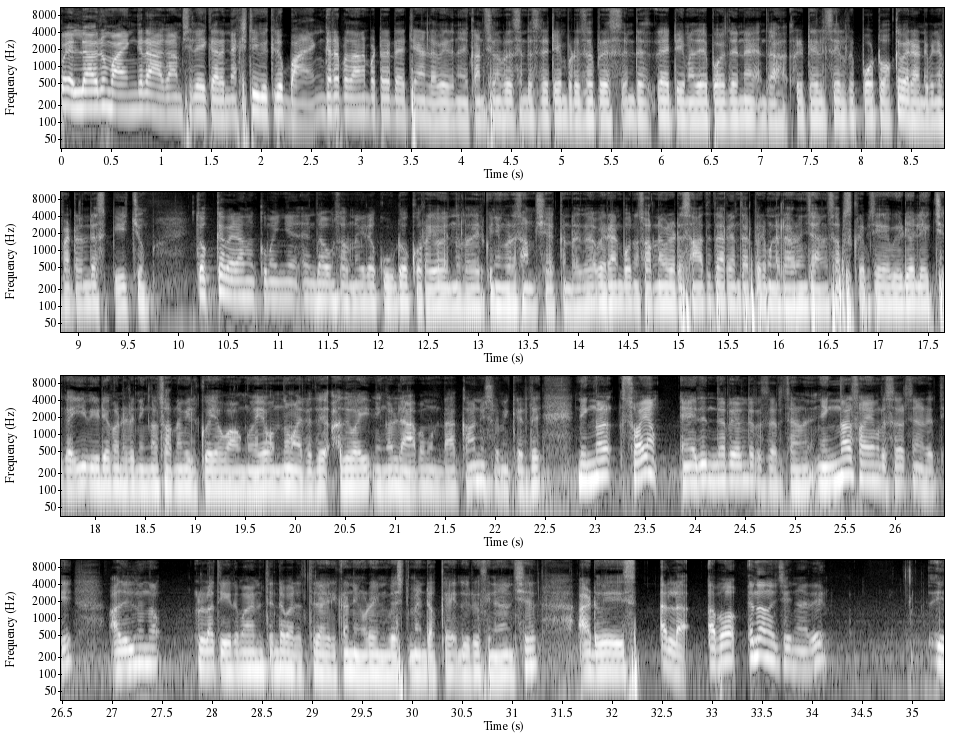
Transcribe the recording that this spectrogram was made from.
അപ്പോൾ എല്ലാവരും ഭയങ്കര ആകാംക്ഷയിലേക്കാണ് നെക്സ്റ്റ് വീക്കിൽ ഭയങ്കര പ്രധാനപ്പെട്ട ഡേറ്റയാണല്ലോ വരുന്നത്. കൺസ്യൂമർ പ്രസിന്റെ ഡേറ്റയും പ്രൊഡ്യൂസർ പ്രസിന്റെ ഡേറ്റയും അതേപോലെ തന്നെ എന്താ റീറ്റെയിൽ സെയിൽ റിപ്പോർട്ടും ഒക്കെ വരാണ്ട്. പിന്നെ ഫെഡറലിന്റെ സ്പീച്ചും ഇതൊക്കെ വരാൻ നിൽക്കുമ്പോൾ ഇനി എന്താവും? സ്വർണവില കൂടോ കുറയോ എന്നുള്ളതായിരിക്കും നിങ്ങളുടെ സംശയമൊക്കെ വരാൻ പോകുന്ന സ്വർണവിലയുടെ സാധ്യത അറിയാൻ താല്പര്യമുള്ള എല്ലാവരും ചാനൽ സബ്സ്ക്രൈബ് ചെയ്യുക വീഡിയോ ലൈക്ക് ചെയ്യുക. ഈ വീഡിയോ കണ്ടിട്ട് നിങ്ങൾ സ്വർണം വിൽക്കുകയോ വാങ്ങുകയോ ഒന്നും അരുത് അതുവഴി നിങ്ങൾ ലാഭം ഉണ്ടാക്കാനും ശ്രമിക്കരുത്. നിങ്ങൾ സ്വയം ഇത് ഇന്ത്യറിയലിന്റെ റിസർച്ചാണ് നിങ്ങൾ സ്വയം റിസർച്ച് നടത്തി അതിൽ നിന്ന് ഉള്ള തീരുമാനത്തിന്റെ ഫലത്തിലായിരിക്കാം നിങ്ങളുടെ ഇൻവെസ്റ്റ്മെന്റ് ഒക്കെ ഇതൊരു ഫിനാൻഷ്യൽ അഡ്വൈസ് അല്ല. അപ്പോൾ എന്താണെന്ന് വെച്ച് കഴിഞ്ഞാൽ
